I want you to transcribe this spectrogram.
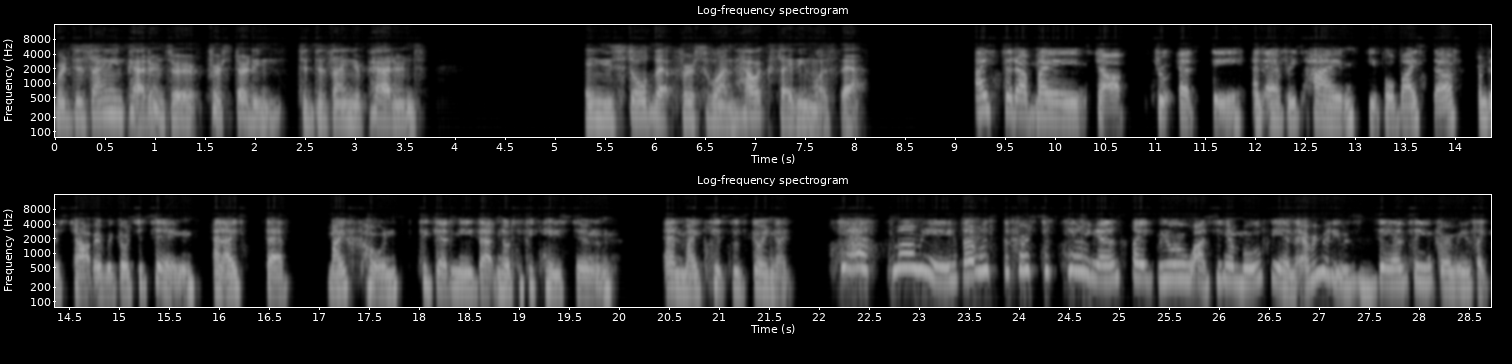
were designing patterns or first starting to design your patterns and you sold that first one, how exciting was that? I set up my shop through Etsy, and every time people buy stuff from the shop, it would go to Ting, and I set my phone to get me that notification. And my kids was going like, yes, mommy, that was the first it's like we were watching a movie and everybody was dancing for me. It's like,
